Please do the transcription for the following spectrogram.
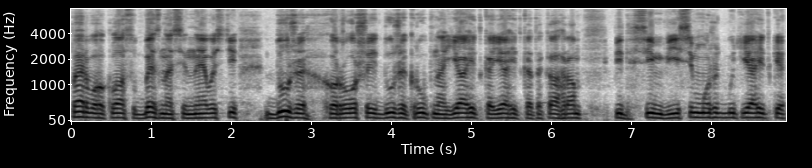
першого класу без насінневості. Дуже хороший, дуже крупна ягідка. Ягідка така грам під 7-8 можуть бути ягідки.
